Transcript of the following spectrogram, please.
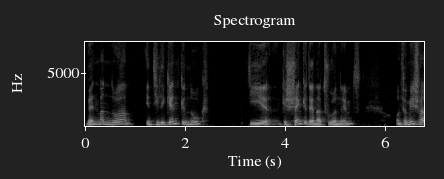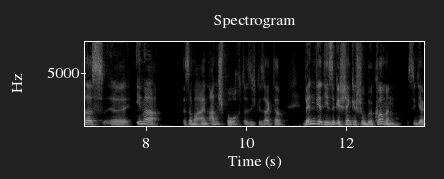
wenn man nur intelligent genug die Geschenke der Natur nimmt. Und für mich war das äh, immer das ist aber ein Anspruch, dass ich gesagt habe, wenn wir diese Geschenke schon bekommen, das sind ja,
